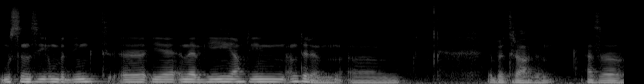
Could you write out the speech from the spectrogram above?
müssen sie unbedingt äh, ihre Energie auf den anderen ähm, übertragen. Also,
